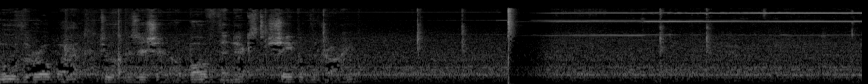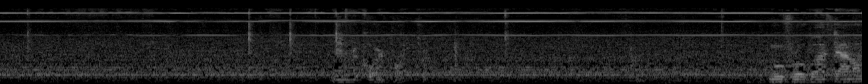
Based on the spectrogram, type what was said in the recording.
Move the robot to a position above the next shape of the drawing. And record point. Move robot down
